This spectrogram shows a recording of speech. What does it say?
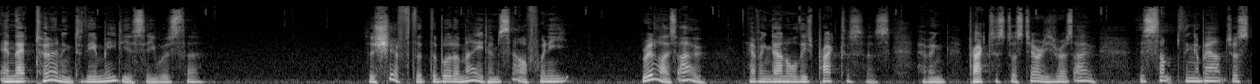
And that turning to the immediacy was the, the shift that the Buddha made himself when he realized, oh, having done all these practices, having practiced austerity, he realized, oh, there's something about just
